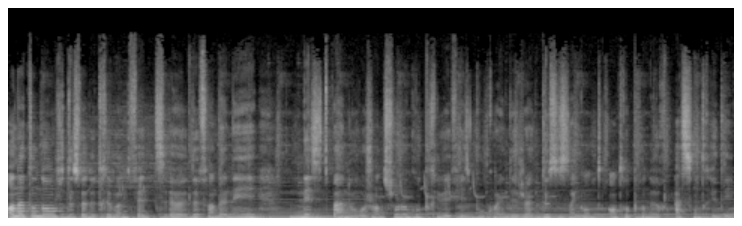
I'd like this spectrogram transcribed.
En attendant, je te souhaite de très bonnes fêtes euh, de fin d'année. N'hésite pas à nous rejoindre sur le groupe privé Facebook, on est déjà 250 entrepreneurs à s'entraider.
